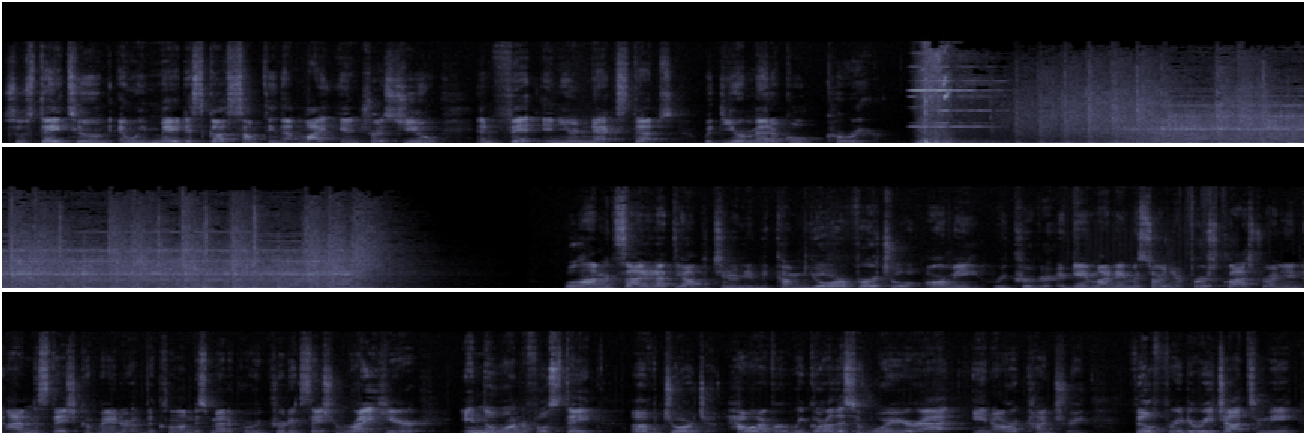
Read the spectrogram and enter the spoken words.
So stay tuned and we may discuss something that might interest you and fit in your next steps with your medical career. Well, I'm excited at the opportunity to become your virtual Army recruiter. Again, my name is Sergeant First Class Runyan. I'm the station commander of the Columbus Medical Recruiting Station right here in the wonderful state of Georgia. However, regardless of where you're at in our country, feel free to reach out to me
